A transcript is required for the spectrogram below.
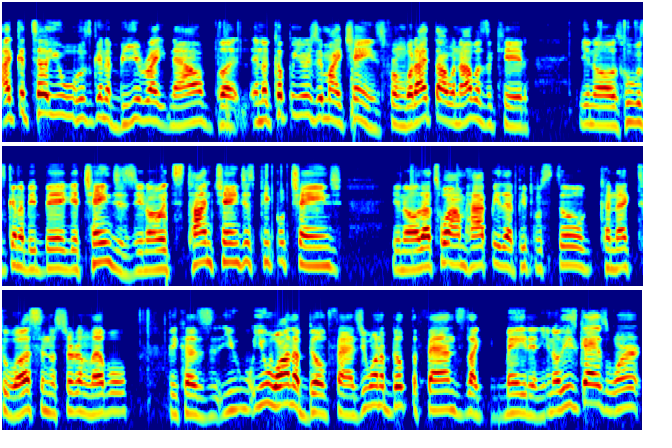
I could tell you who's gonna be right now, but in a couple years it might change. From what I thought when I was a kid, you know, who was gonna be big, it changes. You know, it's time changes, people change. You know, that's why I'm happy that people still connect to us in a certain level because you you want to build fans. You want to build the fans like Maiden. You know, these guys weren't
